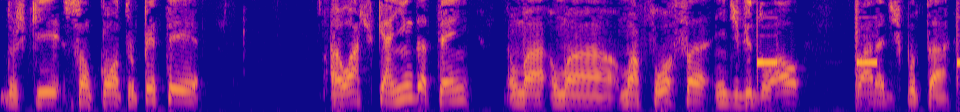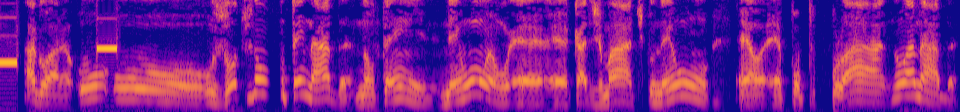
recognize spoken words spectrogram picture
dos que são contra o PT. Eu acho que ainda tem uma, uma, uma força individual para disputar. Agora, o, o, os outros não, tem nada, não tem, nenhum é, é carismático, nenhum é, é popular, não há nada.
